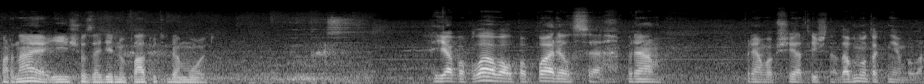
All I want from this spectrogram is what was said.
парная и еще за отдельную плату тебя моют. Я поплавал, попарился, прям, прям вообще отлично. Давно так не было,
